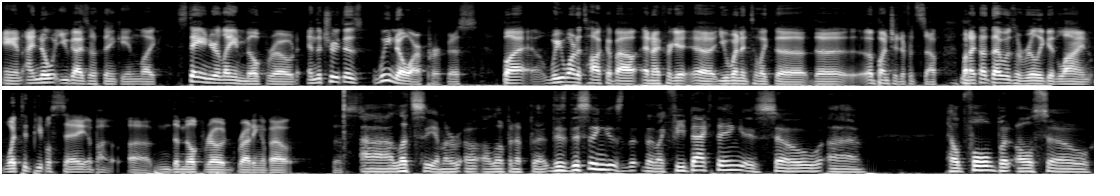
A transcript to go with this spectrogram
And I know what you guys are thinking, like, stay in your lane, Milk Road. And the truth is, we know our purpose, but we want to talk about. And I forget, uh, you went into like the the a bunch of different stuff, but I thought that was a really good line. What did people say about um, the Milk Road writing about this? Uh, let's see. I'm gonna. I'll open up the. This, this thing is the, the like feedback thing is so uh, helpful, but also,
